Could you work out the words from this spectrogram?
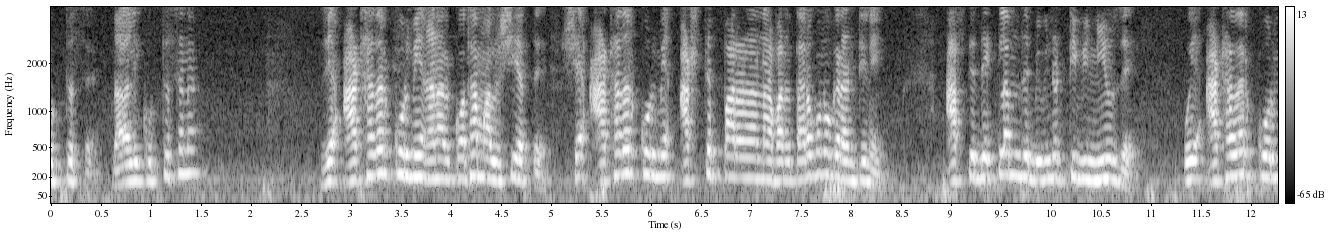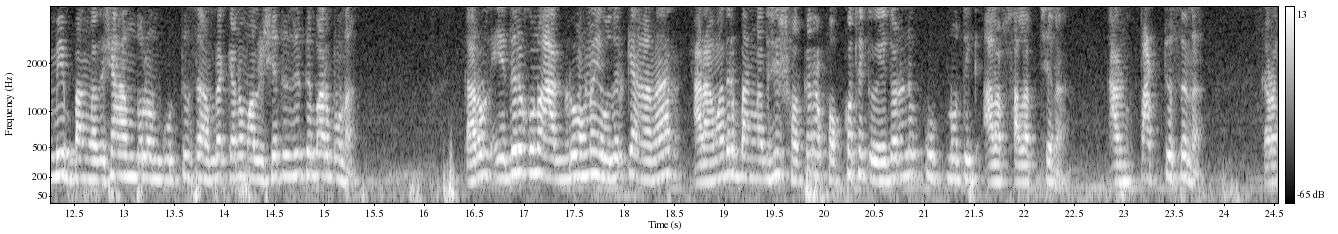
করতেছে দালালি করতেছে না? যে আট হাজার কর্মী আনার কথা মালয়েশিয়াতে, সে আট হাজার কর্মী আসতে পারে না না পারে, তারও কোনো গ্যারান্টি নেই। আজকে দেখলাম যে বিভিন্ন টিভি নিউজে ওই আট হাজার কর্মী বাংলাদেশে আন্দোলন করতেছে, আমরা কেন মালয়েশিয়াতে যেতে পারব না? কারণ এদের কোনো আগ্রহ নাই ওদেরকে আনার, আর আমাদের বাংলাদেশের সরকারের পক্ষ থেকে এই ধরনের কূটনৈতিক আলাপ চালাচ্ছে না, কারণ পারতেছে না। কারণ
